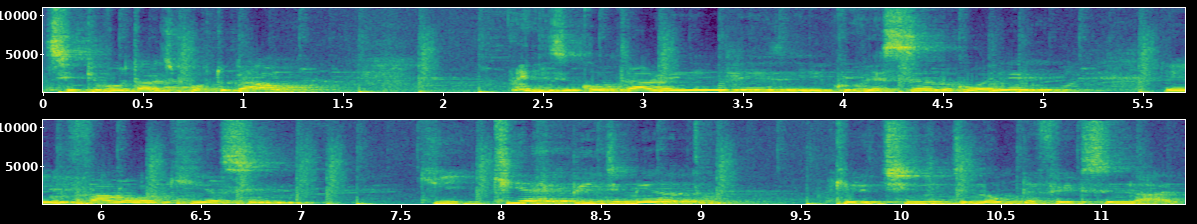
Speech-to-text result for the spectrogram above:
Assim que voltaram de Portugal, eles encontraram eles e conversando com ele, ele falou que assim, que, que arrependimento que ele tinha de não ter feito seminário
